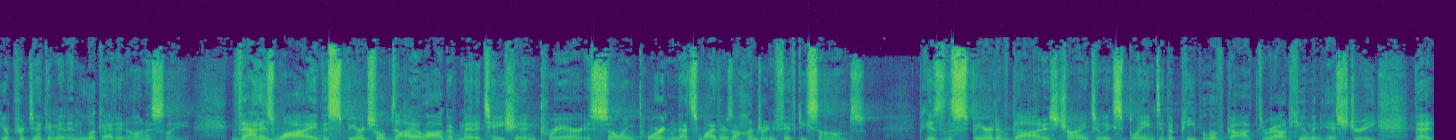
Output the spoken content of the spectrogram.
your predicament and look at it honestly. That is why the spiritual dialogue of meditation and prayer is so important. That's why there's 150 psalms because the Spirit of God is trying to explain to the people of God throughout human history that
